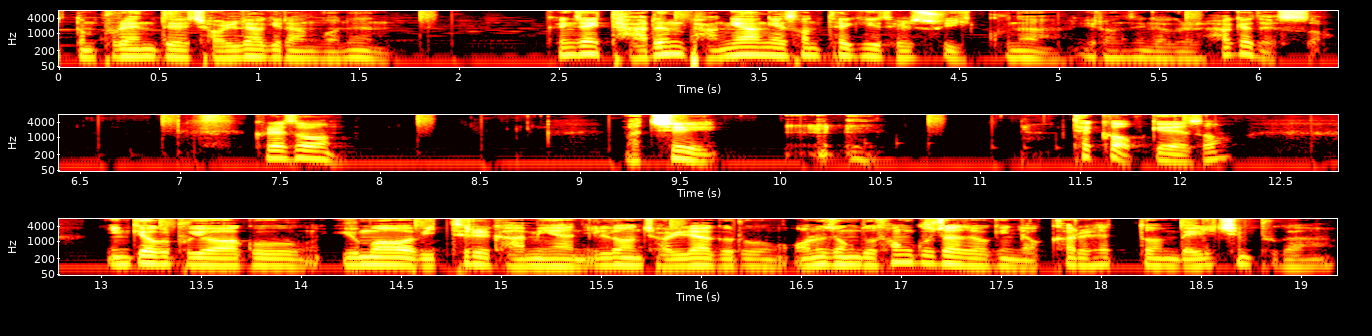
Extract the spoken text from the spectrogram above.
어떤 브랜드의 전략이란 거는 굉장히 다른 방향의 선택이 될 수 있구나 이런 생각을 하게 됐어. 그래서 마치 tech 업계에서 인격을 부여하고 유머와 위트를 가미한 이런 전략으로 어느 정도 선구자적인 역할을 했던 Mailchimp가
